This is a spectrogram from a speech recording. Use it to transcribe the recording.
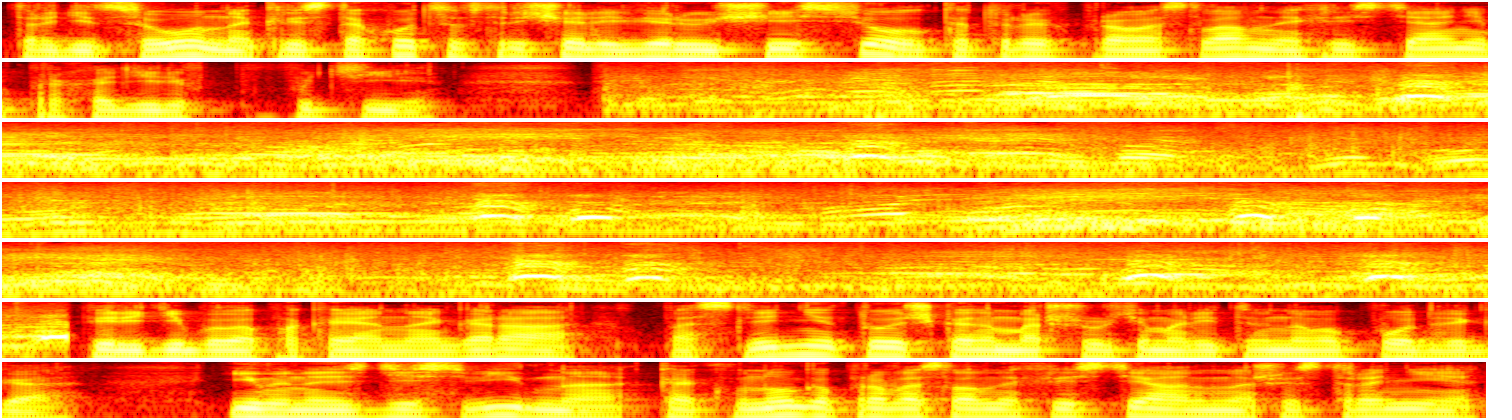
Традиционно крестоходцы встречали верующие сел, которых православные христиане проходили в пути. Yeah. Впереди была покаянная гора, последняя точка на маршруте молитвенного подвига. Именно здесь видно, как много православных христиан в нашей стране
